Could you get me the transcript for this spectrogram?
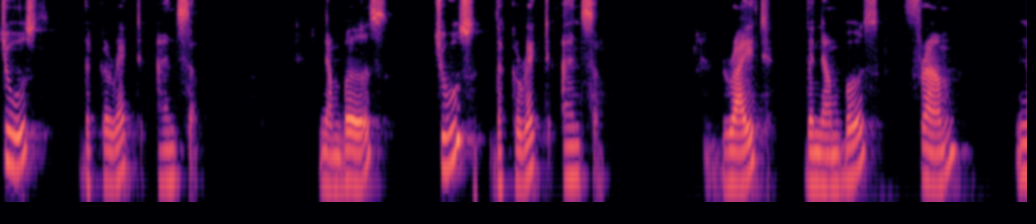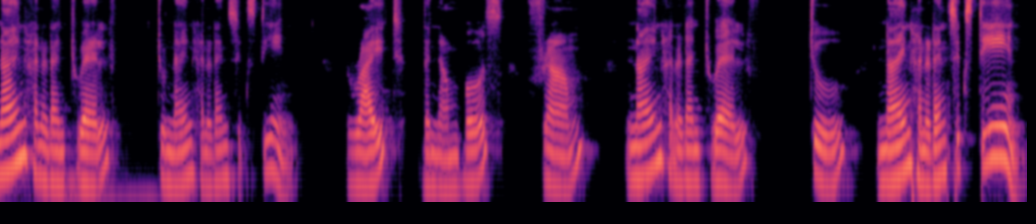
Choose the correct answer. Numbers. Choose the correct answer. Write the numbers from 912 to 916. Write the numbers from 912 to 916.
